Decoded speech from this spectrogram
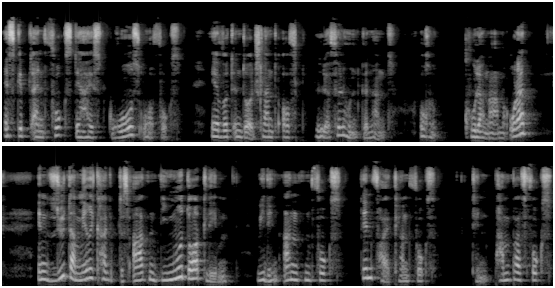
Es gibt einen Fuchs, der heißt Großohrfuchs. Er wird in Deutschland oft Löffelhund genannt. Auch ein cooler Name, oder? In Südamerika gibt es Arten, die nur dort leben, wie den Andenfuchs, den Falklandfuchs, den Pampasfuchs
